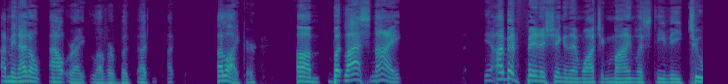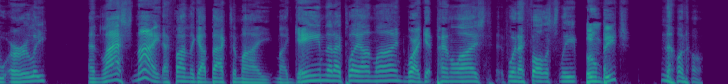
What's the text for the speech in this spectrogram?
I mean, I don't outright love her, but I, I, I like her. Um, but last night, you know, I've been finishing and then watching mindless TV too early. And last night, I finally got back to my my game that I play online, where I get penalized when I fall asleep. Boom Beach. No, no.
